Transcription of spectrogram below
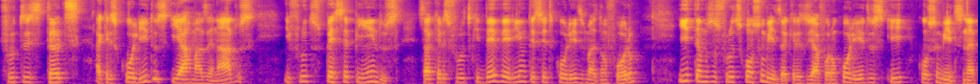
Frutos estantes aqueles colhidos e armazenados, e frutos percepiendos, são aqueles frutos que deveriam ter sido colhidos, mas não foram. E temos os frutos consumidos, aqueles que já foram colhidos e consumidos. Né?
